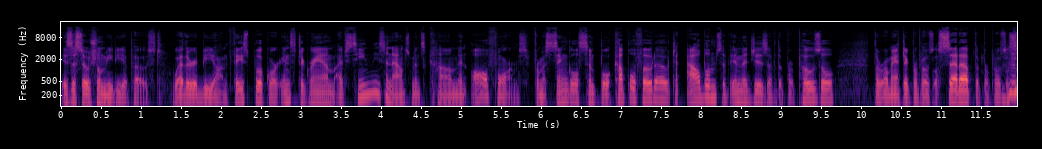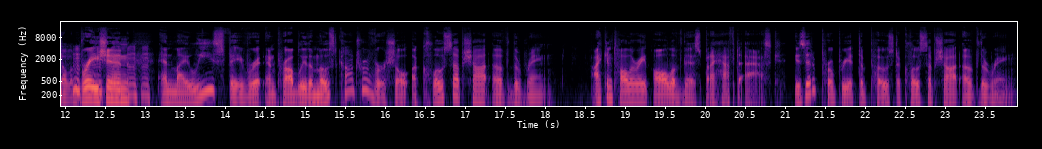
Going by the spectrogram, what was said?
is a social media post. Whether it be on Facebook or Instagram, I've seen these announcements come in all forms, from a single simple couple photo to albums of images of the proposal, the romantic proposal setup, the proposal celebration, and my least favorite and probably the most controversial, a close up shot of the ring. I can tolerate all of this, but I have to ask is it appropriate to post a close up shot of the ring?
